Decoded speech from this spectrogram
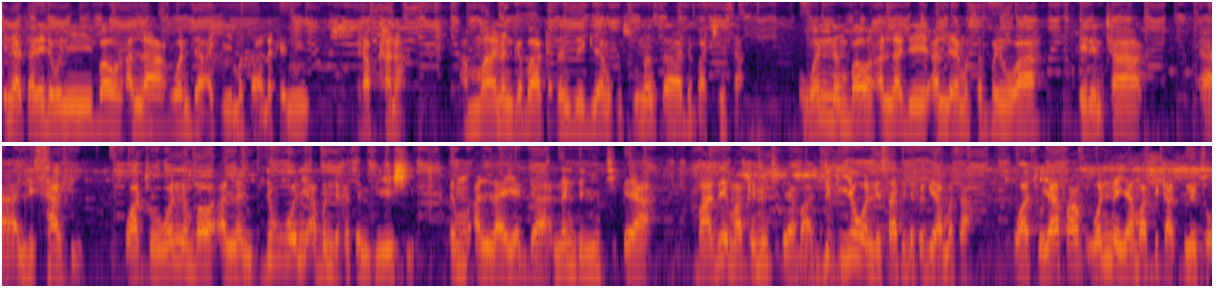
ina tare da wani bawan Allah wanda ake masa lakani rafkana amma nan gaba kaɗan zai gaya muku sunansa da bakinsa. Wannan bawan Allah dai Allah ya masa baiwa irin ta ah, lissafi. Wato wannan bawan Allah duk wani abin da ka tambaye shi in Allah ya yarda nan da minti ɗaya ba zai ma kai minti ɗaya ba. Duk yawan lissafi da ka gaya masa wato ya fa wannan ya ma fi calculator.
